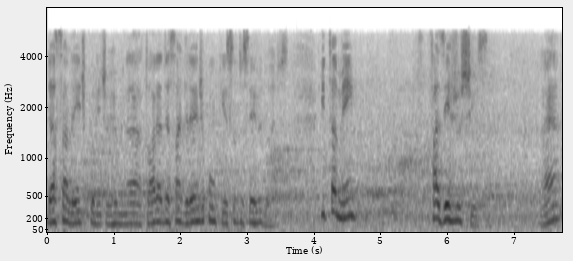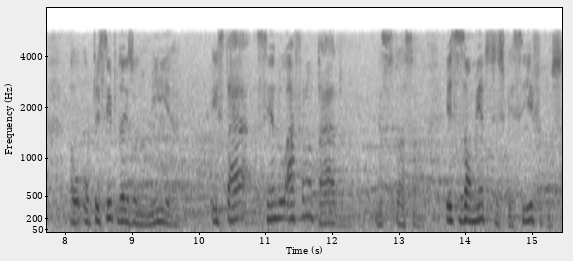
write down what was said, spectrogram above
dessa lei de política remuneratória, dessa grande conquista dos servidores. E também fazer justiça. Né? O, o princípio da isonomia está sendo afrontado nessa situação. Esses aumentos específicos,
